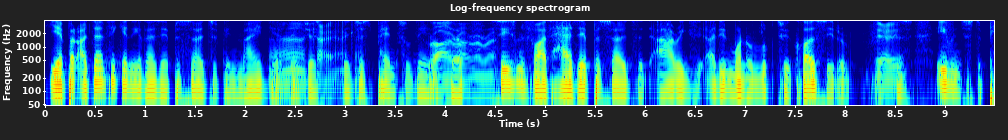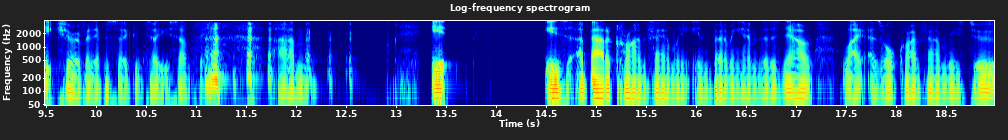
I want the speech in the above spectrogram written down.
Yeah, but I don't think any of those episodes have been made yet. Ah, they're just okay, they're okay. just penciled in. Right, so right, right, season five has episodes that are. Ex- I didn't want to look too closely to Yeah, yeah. because even just a picture of an episode can tell you something. um, it is about a crime family in Birmingham that has now, like as all crime families do,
